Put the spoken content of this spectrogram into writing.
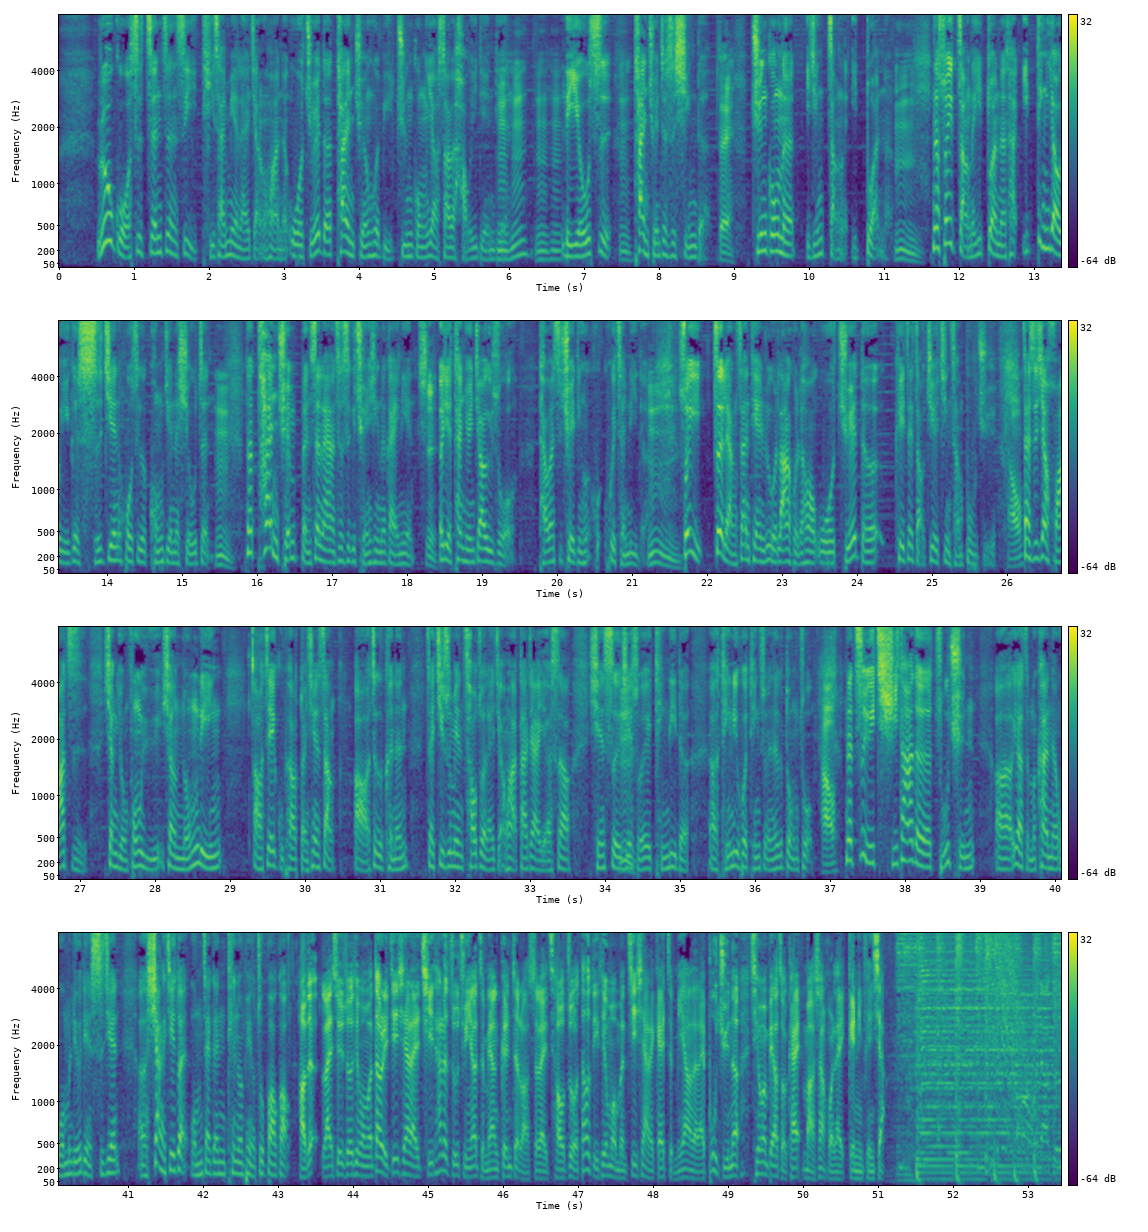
如果是真正是以题材面来讲的话呢，我觉得碳权会比军工要稍微好一点点。嗯哼，嗯哼。理由是，嗯，碳权这是新的，对，军工呢已经涨了一段了。嗯，那所以涨了一段呢，它一定要有一个时间或是一个空间的修正。嗯，那碳权本身来讲，这是一个全新的概念，是，而且碳权交易所台湾是确定会会成立的。嗯，所以这两三天如果拉回来的话，我觉得可以再找机会进场布局。好，但是像华子、像永丰余、像农林。啊，这些股票短线上啊，这个可能在技术面操作来讲的话，大家也是要先设一些所谓停利的、嗯、呃停利或停损的这个动作。好，那至于其他的族群呃要怎么看呢？我们留点时间呃下个阶段我们再跟听众朋友做报告。好的，来，所以说听我们到底接下来其他的族群要怎么样跟着老师来操作？到底听我们接下来该怎么样的来布局呢？千万不要走开，马上回来跟您分享。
